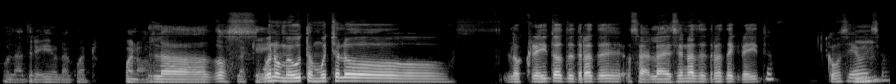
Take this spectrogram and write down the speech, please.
o la 3 o la 4. Bueno, las que Bueno, viste. me gustan mucho los, los créditos detrás de, o sea, las escenas detrás de créditos. ¿Cómo se llama eso?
